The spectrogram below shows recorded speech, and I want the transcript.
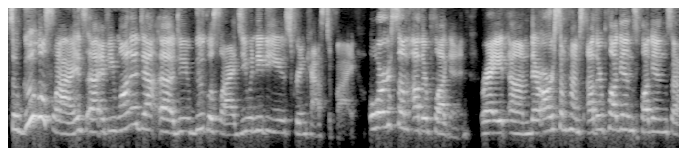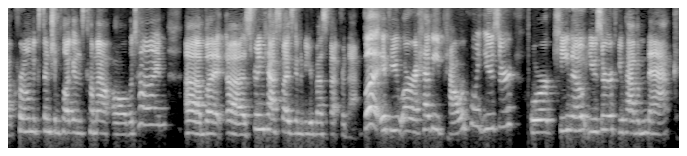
So Google Slides, uh, if you want to uh, do Google Slides, you would need to use Screencastify or some other plugin, right? Um, there are sometimes other plugins, plugins, uh, Chrome extension plugins come out all the time, uh, but uh, Screencastify is going to be your best bet for that. But if you are a heavy PowerPoint user or Keynote user, if you have a Mac,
